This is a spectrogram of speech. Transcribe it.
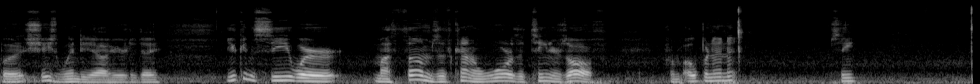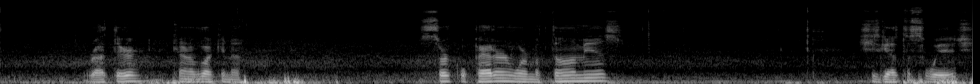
But she's windy out here today. You can see where my thumbs have kind of wore the tiners off from opening it. See? Right there. Kind of like in a circle pattern where my thumb is. She's got the switch.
